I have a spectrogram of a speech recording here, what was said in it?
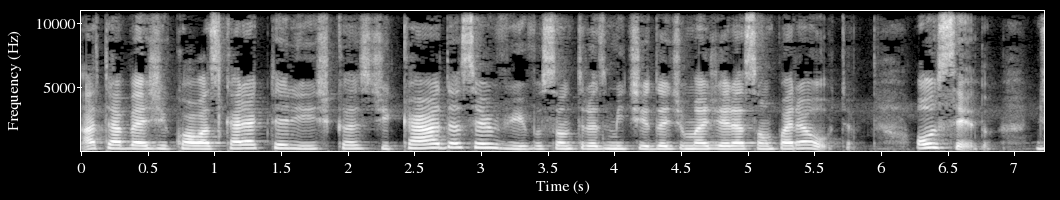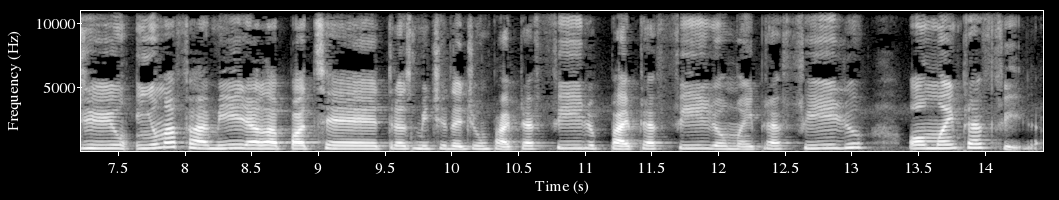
através de qual as características de cada ser vivo são transmitidas de uma geração para outra. Ou seja, de, em uma família ela pode ser transmitida de um pai para filho, pai para filho, ou mãe para filho, ou mãe para filha.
